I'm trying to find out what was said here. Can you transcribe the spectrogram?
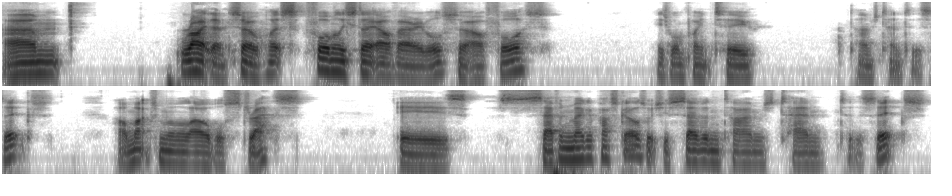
Um, right then, so let's formally state our variables. So our force is 1.2 times 10 to the 6. Our maximum allowable stress is 7 megapascals, which is 7 times 10 to the 6.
